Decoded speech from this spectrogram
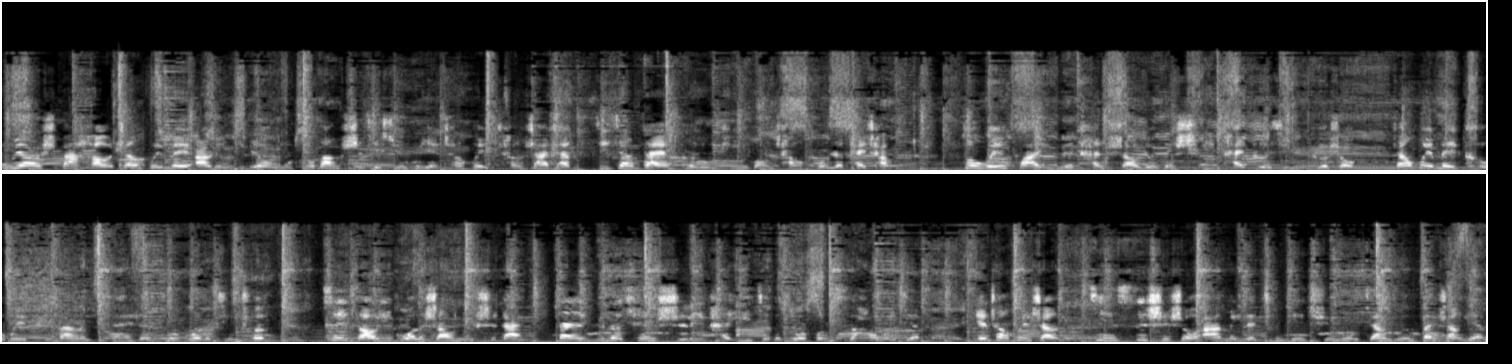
五月二十八号，张惠妹二零一六乌托邦世界巡回演唱会长沙站即将在贺龙体育广场火热开场。作为华语乐坛少有的实力派个性女歌手，张惠妹可谓陪伴了一代人走过了青春。虽早已过了少女时代，但娱乐圈实力派一姐的作风丝毫未变。演唱会上，近四十首阿妹的经典曲目将轮番上演，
